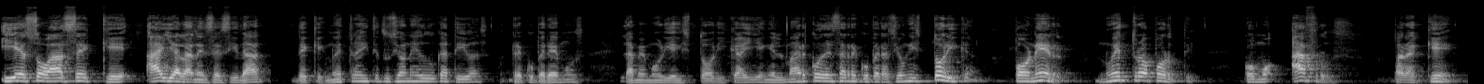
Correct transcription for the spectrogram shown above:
Y eso hace que haya la necesidad de que en nuestras instituciones educativas recuperemos la memoria histórica y en el marco de esa recuperación histórica poner nuestro aporte como afros para que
